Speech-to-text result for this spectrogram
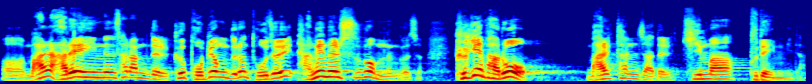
어, 말 아래에 있는 사람들, 그 보병들은 도저히 당해낼 수가 없는 거죠. 그게 바로 말탄 자들, 기마 부대입니다.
